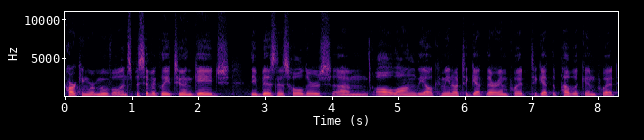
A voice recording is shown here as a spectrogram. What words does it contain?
parking removal and specifically to engage the business holders um, all along the El Camino to get their input, to get the public input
